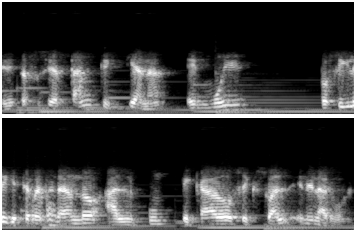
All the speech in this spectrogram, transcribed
en esta sociedad tan cristiana, es muy posible que esté reparando algún pecado sexual en el árbol.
